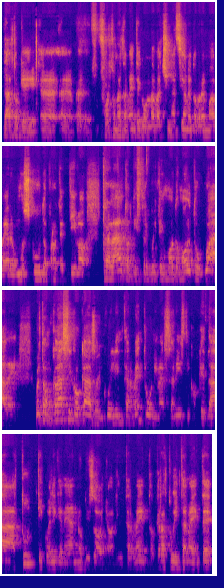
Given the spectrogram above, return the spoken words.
dato che eh, eh, fortunatamente con la vaccinazione dovremmo avere uno scudo protettivo, tra l'altro distribuito in modo molto uguale. Questo è un classico caso in cui l'intervento universalistico che dà a tutti quelli che ne hanno bisogno l'intervento gratuitamente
